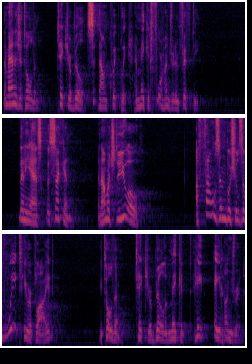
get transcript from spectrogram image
The manager told him, Take your bill, sit down quickly, and make it 450. Then he asked the second, And how much do you owe? A thousand bushels of wheat, he replied. He told him, Take your bill and make it 800.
